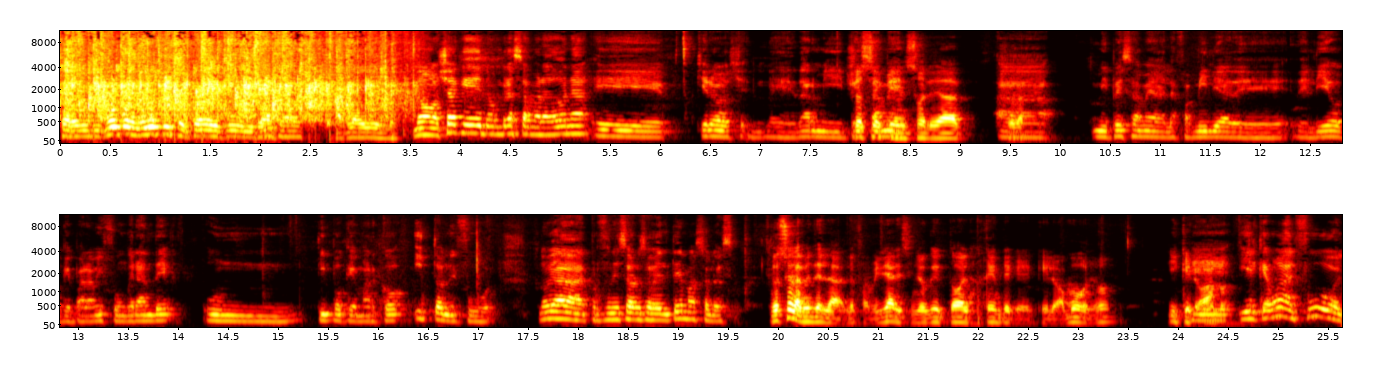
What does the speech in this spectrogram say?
Se reivindicó por lo menos público. No, ya que nombrás a Maradona, quiero dar mi Yo sé que en soledad... a mi pésame a la familia de, del Diego, que para mí fue un grande, un tipo que marcó hito en el fútbol. No voy a profundizar sobre el tema, solo es. No solamente la- los familiares, sino que toda la gente que, que lo amó, ¿no? Y que lo Eh, ama. y el que amaba el fútbol,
